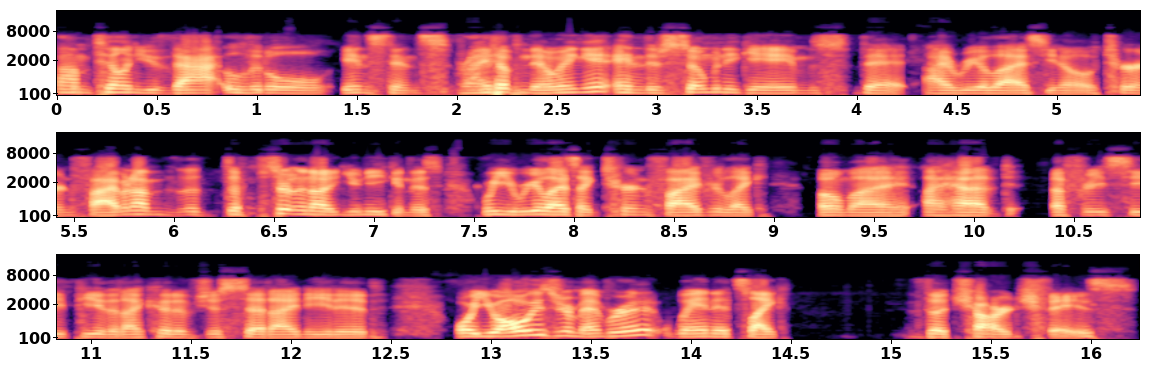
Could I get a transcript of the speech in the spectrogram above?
i'm telling you that little instance right of knowing it and there's so many games that i realize you know turn five and i'm uh, certainly not unique in this where you realize like turn five you're like oh my i had a free cp that i could have just said i needed or you always remember it when it's like the charge phase.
